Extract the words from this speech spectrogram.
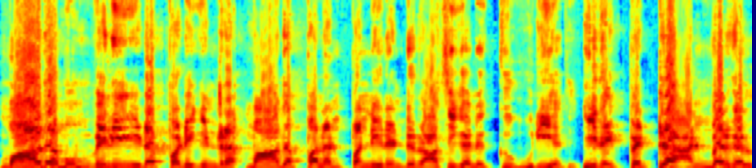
மாதமும் வெளியிடப்படுகின்ற மாத பலன் பன்னிரண்டு ராசிகளுக்கு உரியது. இதை பெற்ற அன்பர்கள்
